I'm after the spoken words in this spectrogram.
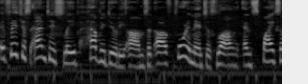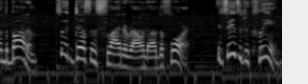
It features anti-slip heavy-duty arms that are 14 inches long and spikes on the bottom, so it doesn't slide around on the floor. It's easy to clean.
